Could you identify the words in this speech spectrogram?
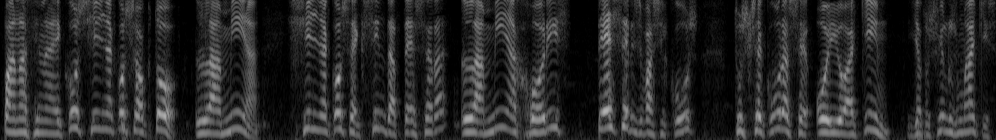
Παναθηναϊκός 1908, Λαμία 1964, Λαμία χωρίς τέσσερις βασικούς, τους ξεκούρασε ο Ιωακίμ για τους φίλους Μάκης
